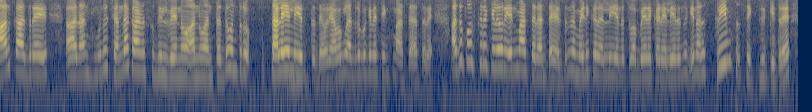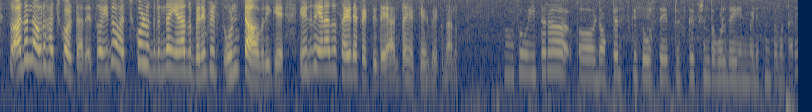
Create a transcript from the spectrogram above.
ಮಾರ್ಕ್ ಆದರೆ ನಾನು ಮುಂದೆ ಚೆಂದ ಕಾಣಿಸೋದಿಲ್ವೇನೋ ಅನ್ನುವಂಥದ್ದು ಒಂಥರ ತಲೆಯಲ್ಲಿ ಇರ್ತದೆ. ಅವ್ರು ಯಾವಾಗಲೂ ಅದ್ರ ಬಗ್ಗೆನೇ ಥಿಂಕ್ ಮಾಡ್ತಾ ಇರ್ತಾರೆ. ಅದಕ್ಕೋಸ್ಕರ ಕೆಲವರು ಏನು ಮಾಡ್ತಾರೆ ಅಂತ ಹೇಳಿದ್ರೆ ಮೆಡಿಕಲ್ ಅಲ್ಲಿ ಏನು ಅಥವಾ ಬೇರೆ ಕಡೆಯಲ್ಲಿ ಏನಾದ್ರು ಏನಾದರೂ ಕ್ರೀಮ್ಸ್ ಸಿಕ್ ಸಿಕ್ಕಿದ್ರೆ ಸೊ ಅದನ್ನು ಅವರು ಹಚ್ಕೊಳ್ತಾರೆ. ಸೊ ಇದು ಹಚ್ಕೊಳ್ಳೋದ್ರಿಂದ ಏನಾದರೂ ಬೆನಿಫಿಟ್ಸ್ ಉಂಟಾ ಅವರಿಗೆ? ಇದರಿಂದ ಏನಾದರೂ ಸೈಡ್ ಎಫೆಕ್ಟ್ ಇದೆಯಾ ಅಂತ ಕೇಳಬೇಕು ನಾನು. ಸೊ ಈ ಥರ ಡಾಕ್ಟರ್ಸ್ಗೆ ತೋರಿಸದೆ ಪ್ರಿಸ್ಕ್ರಿಪ್ಷನ್ ತೊಗೊಳ್ದೆ ಏನು ಮೆಡಿಸಿನ್ ತಗೋತಾರೆ?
